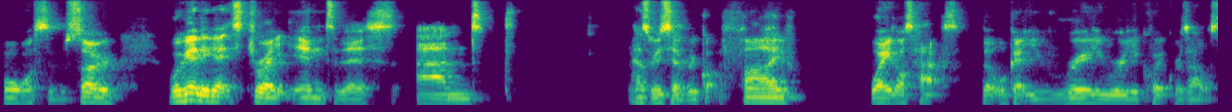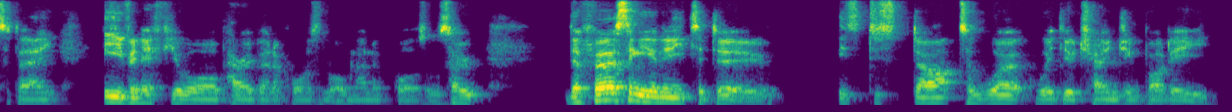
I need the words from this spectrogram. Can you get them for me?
Awesome. So, we're going to get straight into this. And as we said, we've got five weight loss hacks that will get you really, really quick results today, even if you're perimenopausal or menopausal. So, the first thing you need to do is to start to work with your changing body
